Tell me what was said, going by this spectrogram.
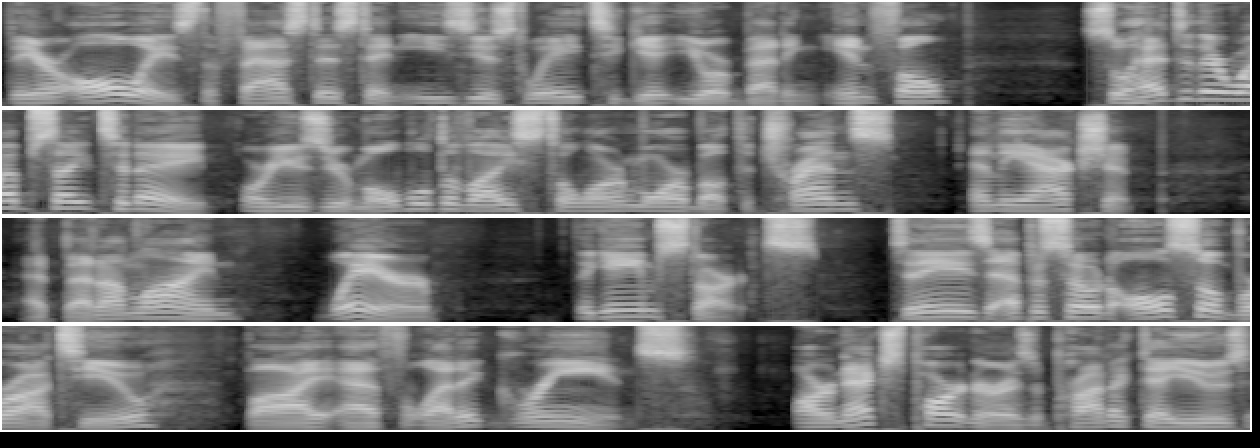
They are always the fastest and easiest way to get your betting info. So head to their website today or use your mobile device to learn more about the trends and the action at BetOnline, where the game starts. Today's episode also brought to you by Athletic Greens. Our next partner is a product I use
